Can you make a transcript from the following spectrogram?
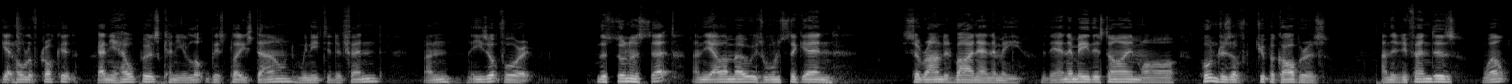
get hold of Crockett. Can you help us? Can you lock this place down? We need to defend. And he's up for it. The sun has set, and the Alamo is once again surrounded by an enemy. The enemy this time are hundreds of chupacabras. And the defenders, well,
